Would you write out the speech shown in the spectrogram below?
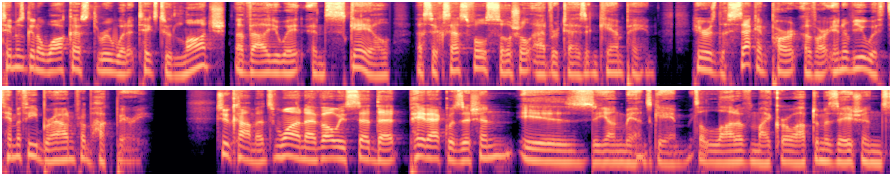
Tim is going to walk us through what it takes to launch, evaluate, and scale a successful social advertising campaign. Here is the second part of our interview with Timothy Brown from Huckberry. Two comments. One, I've always said that paid acquisition is a young man's game. It's a lot of micro optimizations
